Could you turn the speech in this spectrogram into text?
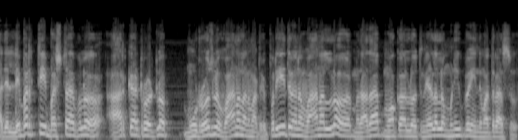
అది లిబర్టీ బస్ స్టాప్లో ఆర్కాట్ రోడ్లో మూడు రోజులు వానలు అనమాట విపరీతమైన వానల్లో దాదాపు మోకాల్లో నీళ్ళలో మునిగిపోయింది మద్రాసు.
